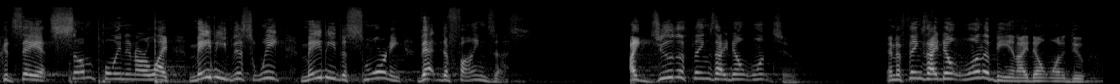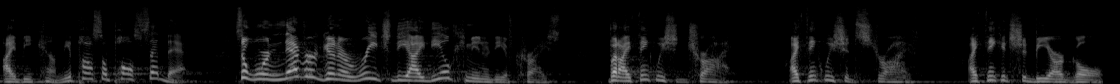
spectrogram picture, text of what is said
could say at some point in our life, maybe this week, maybe this morning, that defines us. I do the things I don't want to. And the things I don't want to be and I don't want to do, I become. The Apostle Paul said that. So we're never going to reach the ideal community of Christ, but I think we should try. I think we should strive. I think it should be our goal.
